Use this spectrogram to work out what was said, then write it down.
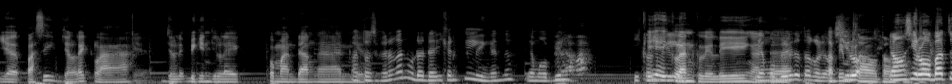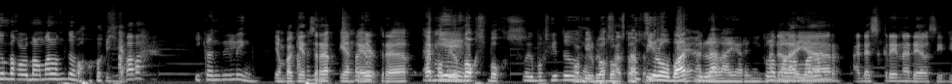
ya pasti jelek lah. Iya. Jelek bikin jelek pemandangan Atau gitu. sekarang kan udah ada iklan keliling kan tuh, yang mobil. Iklan Iya keliling. iklan keliling Yang ada. mobil itu tau Tapi silo, tahu tahu. yang tahu. silobat sumpah kalau malam-malam tuh. Oh iya. Apa apa? Iklan keliling. Yang pakai truk, yang kayak truk. Eh Iya. mobil box box. Mobil box gitu. Mobil box atau tapi silobat, kayak gila. ada layarnya gitu. Ada malam-malam. layar, ada screen, ada LCD.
